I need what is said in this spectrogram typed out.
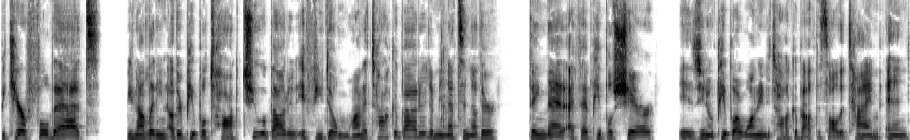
Be careful that you're not letting other people talk to you about it if you don't want to talk about it. I mean, that's another thing that I've had people share is, you know, people are wanting to talk about this all the time and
